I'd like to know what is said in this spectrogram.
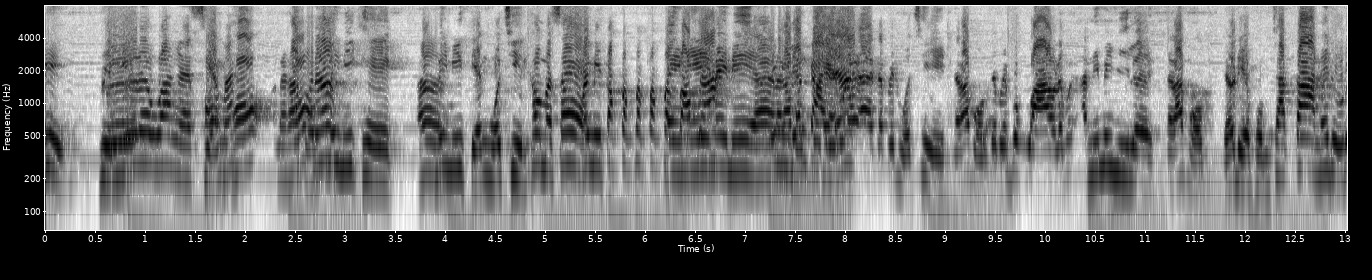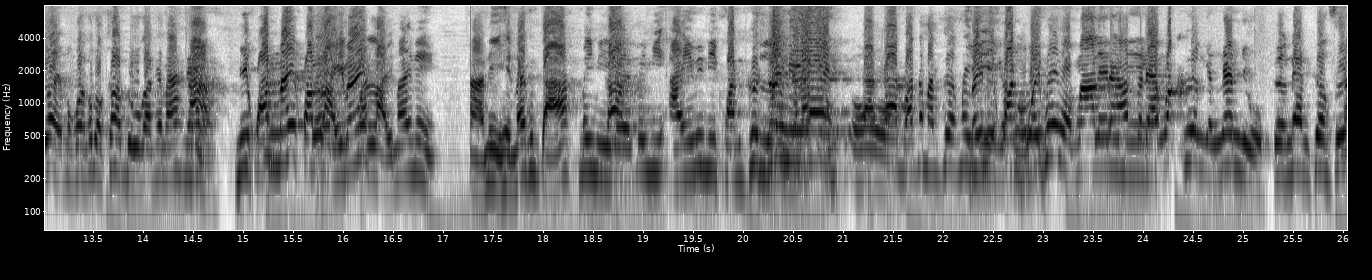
พี่ อย่างนี้เรียกว่าไงเสียงไหมเพราะนะครับเพราะผมนะไม่มีเคกเออไม่มีเสียงหัวฉีดเข้ามาแทรกไม่มีต๊อกต๊อกต๊อกต๊อกต๊ไม่อกมีนะไม่มีไม่มีนะครับเลี้ยงไก่นะผมจะเป็นหัวฉีดนะครับผมจะเป็นพวกวาล์วแล้วอันนี้ไม่มีเลยนะครับผมเดี๋ยวเดี๋ยวผมชักก้านให้ดูด้วยบางคนเขาบอกชอบดูกันใช่ไหมนี่อ่ามีควันไหมควันไหลไหมควันไหลไหมนี่อ่านี่เห็นไหมคุณจ๋าไม่มีครัเลบยไม่มีไอไม่มีควันขึ้นเลยไม่มีนะครับเลยผมโอ้จากการวัดน้ำมันเครื่องไม่ไม่มีควันรับพวยพุ่งออกมาเลยนะครับไม่มีแสดงว่าเครื่องยังแน่นอยู่เครื่องแน่นเครื่องฟิต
